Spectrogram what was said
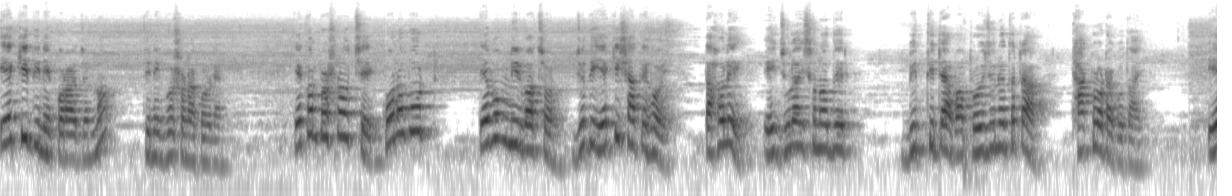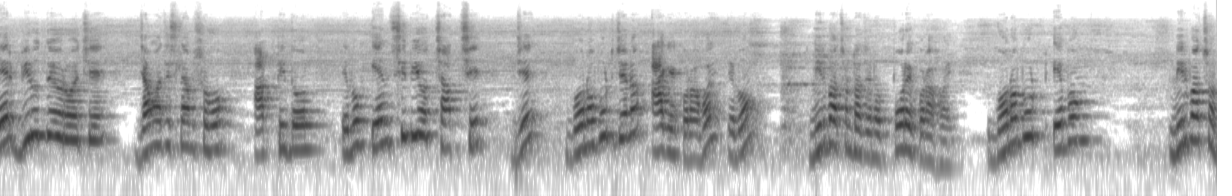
একই দিনে করার জন্য তিনি ঘোষণা করলেন। এখন প্রশ্ন হচ্ছে, গণভোট এবং নির্বাচন যদি একই সাথে হয়, তাহলে এই জুলাই সনদের ভিত্তিটা বা প্রয়োজনীয়তাটা থাকলোটা কোথায়? এর বিরুদ্ধেও রয়েছে জামাত ইসলাম সহ আটটি দল এবং এনসিপিও চাচ্ছে যে গণভোট যেন আগে করা হয় এবং নির্বাচনটা যেন পরে করা হয়। গণভোট এবং নির্বাচন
